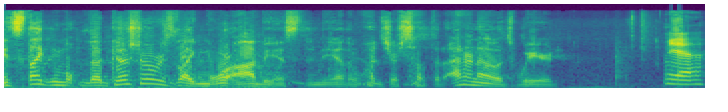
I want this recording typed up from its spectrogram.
It's like the ghost orb is like more obvious than the other ones or something. I don't know. It's weird. Yeah.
